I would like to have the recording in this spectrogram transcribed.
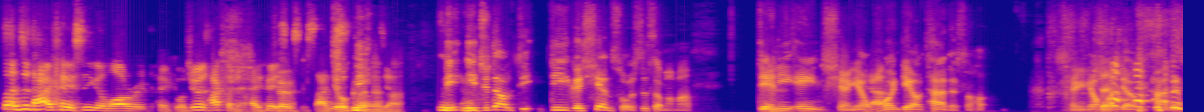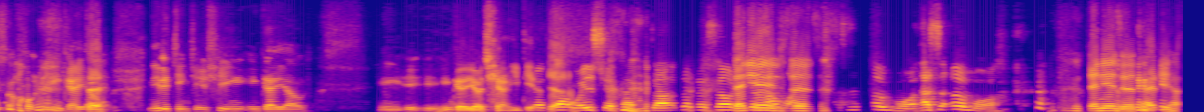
但是他还可以是一个 lottery pick，我觉得他可能还可以是十三，有可能啊。你你知道第第一个线索是什么吗？Danny Ainge 想要换掉他的时候，想要换掉他的时候，你应该要你的警觉性应该要应应应该要强一点。比较危险的，你知道那个时候你跟他玩，他是恶魔，他是恶魔。Ainge 真的太厉害。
